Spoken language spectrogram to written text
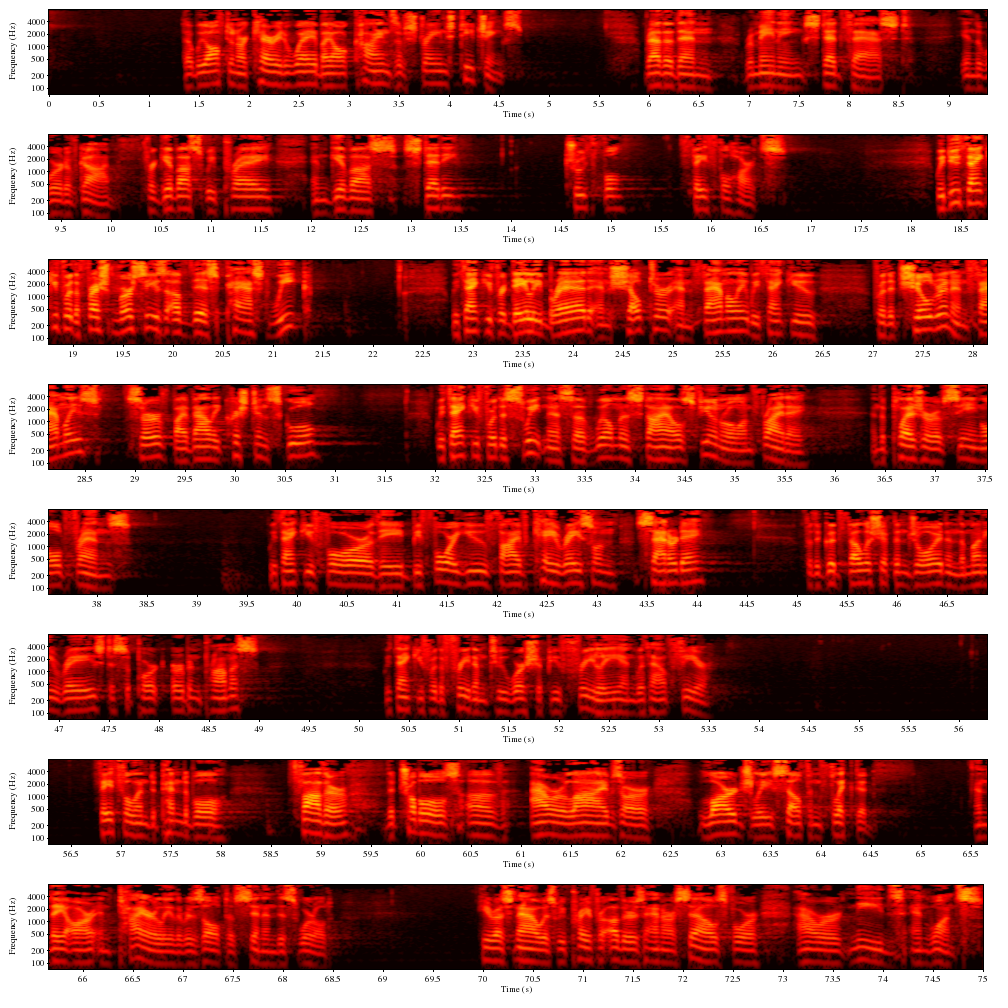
that we often are carried away by all kinds of strange teachings rather than remaining steadfast in the word of God. Forgive us, we pray, and give us steady, truthful, faithful hearts. We do thank you for the fresh mercies of this past week. We thank you for daily bread and shelter and family. We thank you for the children and families served by Valley Christian School. We thank you for the sweetness of Wilma Stiles' funeral on Friday and the pleasure of seeing old friends. We thank you for the Before You 5K race on Saturday, for the good fellowship enjoyed and the money raised to support Urban Promise. We thank you for the freedom to worship you freely and without fear. Faithful and dependable Father, the troubles of our lives are largely self-inflicted and they are entirely the result of sin in this world. Hear us now as we pray for others and ourselves for our needs and wants.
